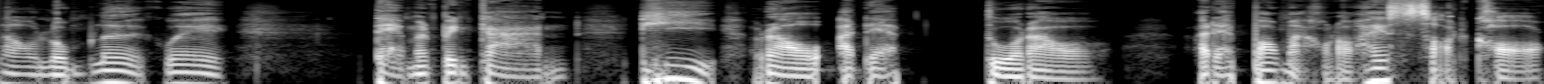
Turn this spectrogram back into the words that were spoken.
เราล้มเลิกเว้ยแต่มันเป็นการที่เรา adapt ตัวเรา adapt เป้าหมายของเราให้สอดคล้อง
